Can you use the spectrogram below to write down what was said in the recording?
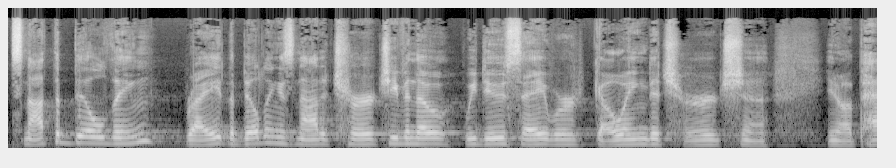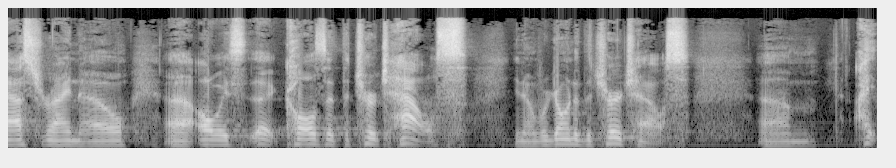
It's not the building, right? The building is not a church, even though we do say we're going to church. Uh, you know, a pastor I know uh, always uh, calls it the church house. You know, we're going to the church house. Um, I,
